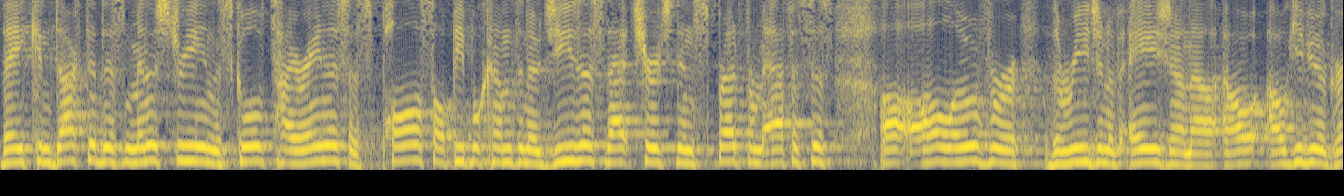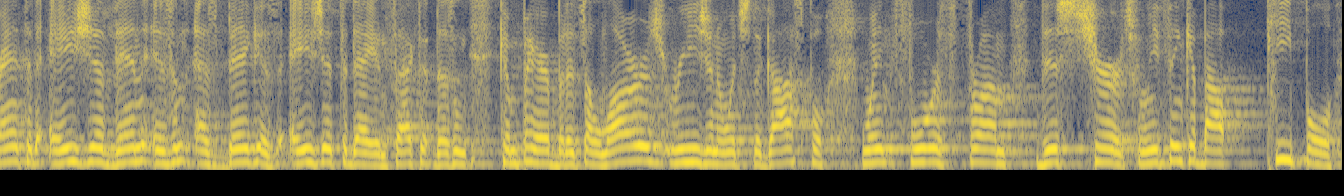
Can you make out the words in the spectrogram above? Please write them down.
they conducted this ministry in the school of Tyrannus as Paul saw people come to know Jesus. That church then spread from Ephesus uh, all over the region of Asia. Now, I'll, I'll give you a grant that Asia then isn't as big as Asia today. In fact, it doesn't compare, but it's a large region in which the gospel went forth from this church. When we think about people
